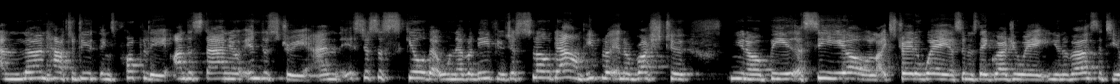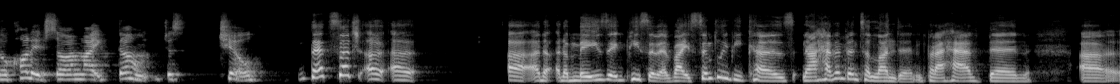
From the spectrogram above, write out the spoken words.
and learn how to do things properly, understand your industry. And it's just a skill that will never leave you. Just slow down. People are in a rush to, you know, be a CEO like straight away as soon as they graduate university or college. So I'm like, don't just chill. That's such a, a uh, an, an, amazing piece of advice simply because now I haven't been to London, but I have been uh,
